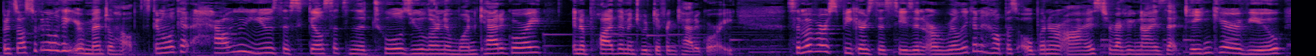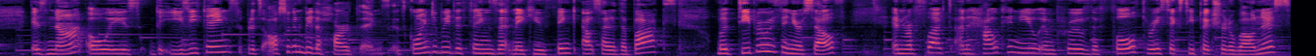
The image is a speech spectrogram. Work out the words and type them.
but it's also going to look at your mental health. It's going to look at how you use the skill sets and the tools you learn in one category and apply them into a different category. Some of our speakers this season are really going to help us open our eyes to recognize that taking care of you is not always the easy things, but it's also going to be the hard things. It's going to be the things that make you think outside of the box, look deeper within yourself, and reflect on how can you improve the full 360 picture to wellness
